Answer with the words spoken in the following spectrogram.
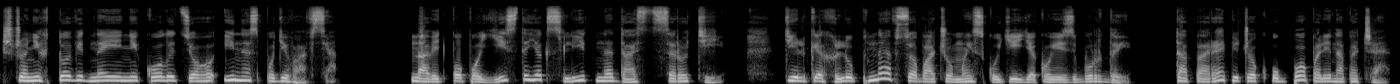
що ніхто від неї ніколи цього і не сподівався. Навіть попоїсти як слід не дасть сироті, тільки хлюпне в собачу миску їй якоїсь бурди та перепічок у попелі напече.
